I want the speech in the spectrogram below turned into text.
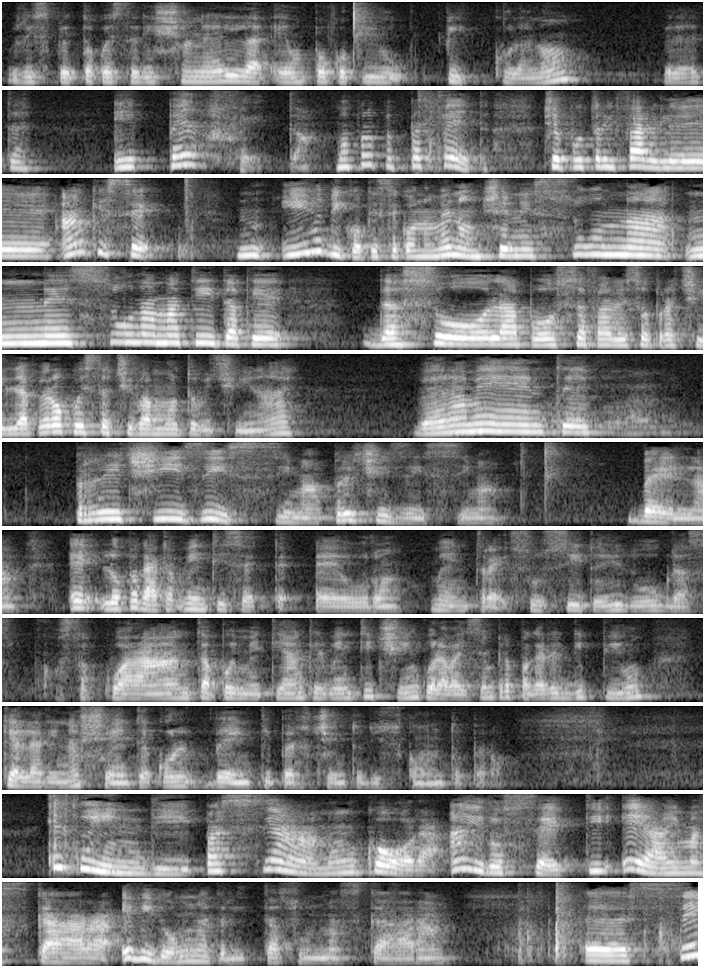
Rispetto a questa di Chanel è un poco più piccola no? vedete? è perfetta ma proprio perfetta cioè potrei fare le anche se io dico che secondo me non c'è nessuna nessuna matita che da sola possa fare le sopracciglia però questa ci va molto vicina eh? veramente precisissima precisissima bella e l'ho pagata 27 euro mentre sul sito di Douglas costa 40 poi metti anche il 25 la vai sempre a pagare di più che alla rinascente col 20% di sconto però. E quindi passiamo ancora ai rossetti e ai mascara e vi do una dritta sul mascara. Eh, se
